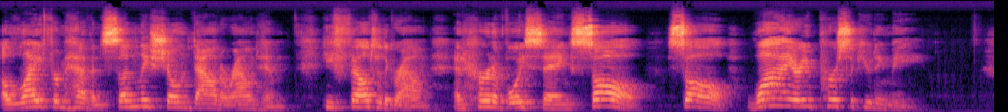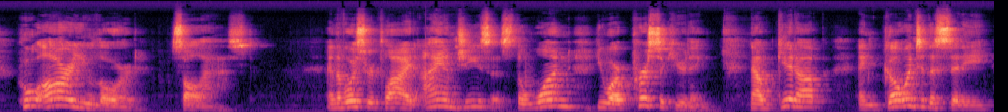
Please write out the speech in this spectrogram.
a light from heaven suddenly shone down around him. He fell to the ground and heard a voice saying, Saul, Saul, why are you persecuting me? Who are you, Lord? Saul asked. And the voice replied, I am Jesus, the one you are persecuting. Now get up and go into the city,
